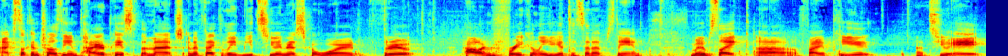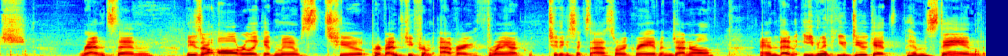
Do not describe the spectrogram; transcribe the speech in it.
Axl controls the entire pace of the match and effectively beats you in risk reward through how infrequently you get to set up Stain. Moves like uh, 5P, 2H, uh, Rensen, these are all really good moves to prevent you from ever throwing out 2d6s or Grave in general. And then even if you do get him stained,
